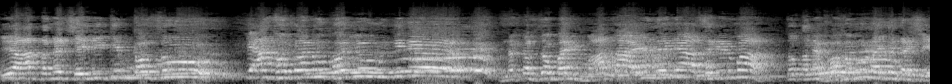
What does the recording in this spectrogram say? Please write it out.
એ આ તને શૈલી કેમ કહું છું? કે આ છોકરાનું ખોજ્યું મૂકી દે. નકર જો મારી માતા આવી જાય આ શરીરમાં, તો તને વહમું લાગી જશે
